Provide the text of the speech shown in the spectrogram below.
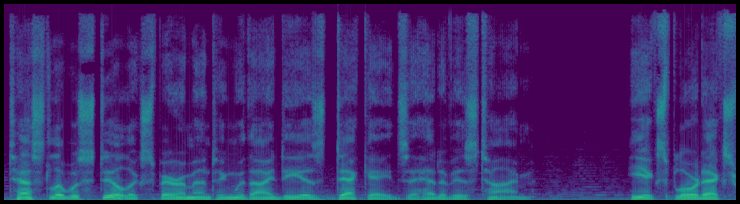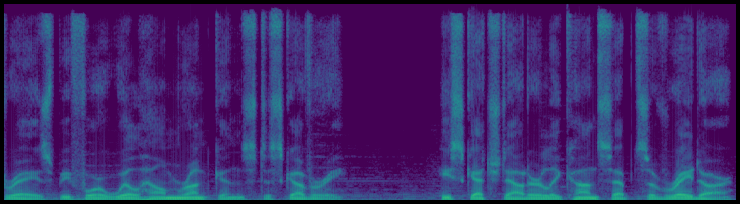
Tesla was still experimenting with ideas decades ahead of his time. He explored X-rays before Wilhelm Röntgen's discovery. He sketched out early concepts of radar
